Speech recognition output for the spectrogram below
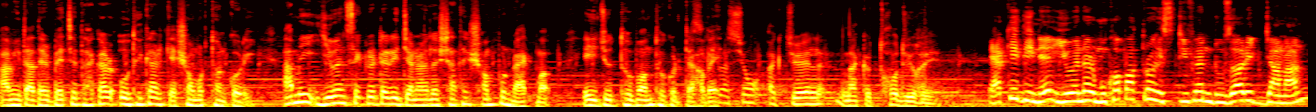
আমি তাদের বেঁচে থাকার অধিকারকে সমর্থন করি। আমি ইউএন সেক্রেটারি জেনারেলের সাথে সম্পূর্ণ একমত। এই যুদ্ধ বন্ধ করতে La হবে। Situation actuelle n'a que trop duré. একই দিনে ইউএনের মুখপাত্র স্টিফেন ডুজারিক জানান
